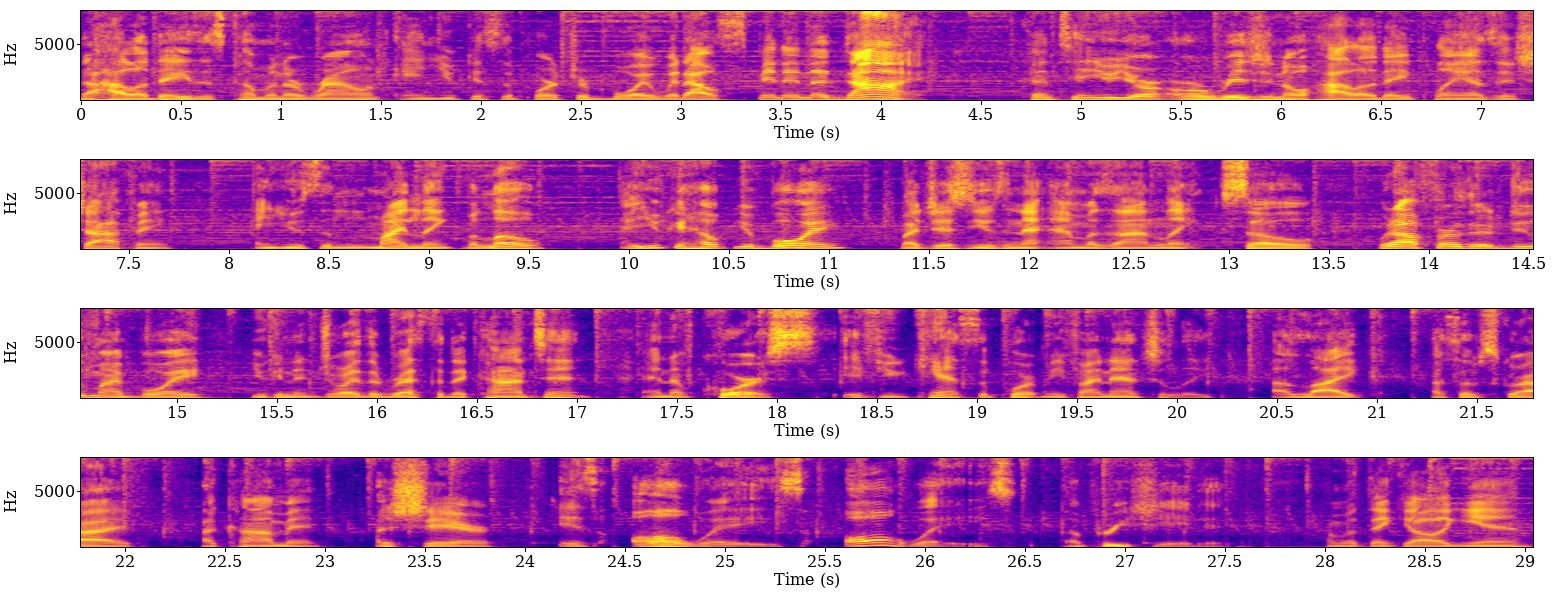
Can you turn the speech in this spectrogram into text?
The holidays is coming around, and you can support your boy without spending a dime. Continue your original holiday plans and shopping and use the, my link below and you can help your boy by just using that Amazon link. So without further ado, my boy, you can enjoy the rest of the content. And of course, if you can't support me financially, a like, a subscribe, a comment, a share is always, always appreciated. I'm gonna thank y'all again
